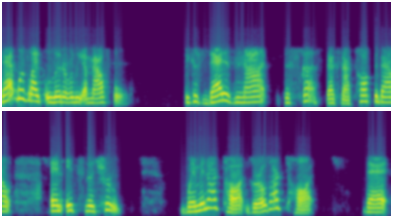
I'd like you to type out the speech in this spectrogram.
that was like literally a mouthful because that is not discussed. That's not talked about. And it's the truth. Women are taught, girls are taught that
